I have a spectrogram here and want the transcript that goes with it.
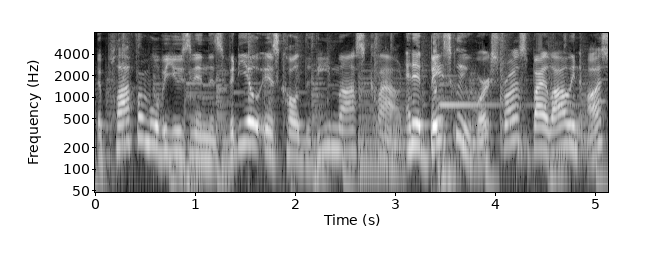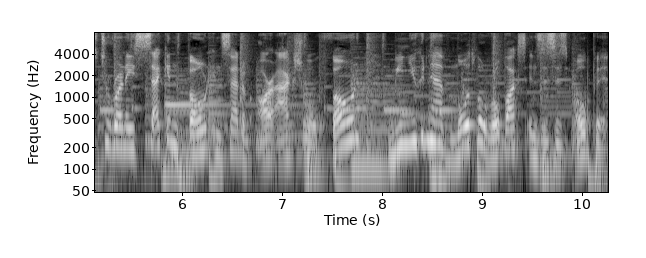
The platform we'll be using in this video is called VMOS Cloud and it basically works works for us by allowing us to run a second phone inside of our actual phone, meaning you can have multiple Roblox instances open.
